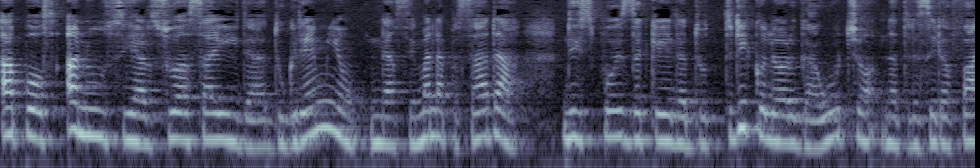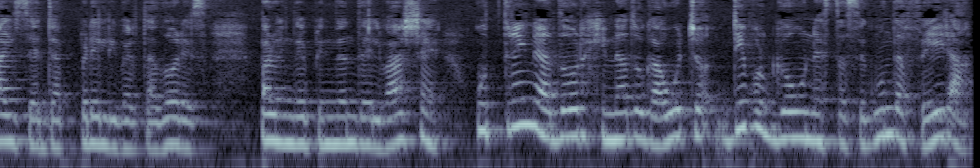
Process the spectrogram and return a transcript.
Após anunciar sua saída do Grêmio na semana passada, depois da queda do tricolor gaúcho na terceira fase da pré-Libertadores para o Independente del Valle, o treinador Renato Gaúcho divulgou nesta segunda-feira,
